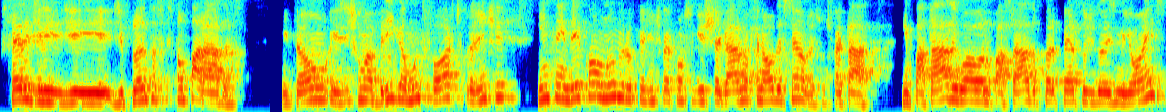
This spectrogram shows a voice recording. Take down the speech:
série de, de, de plantas que estão paradas. Então, existe uma briga muito forte para a gente entender qual o número que a gente vai conseguir chegar no final desse ano. A gente vai estar empatado igual ao ano passado, perto de 2 milhões,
